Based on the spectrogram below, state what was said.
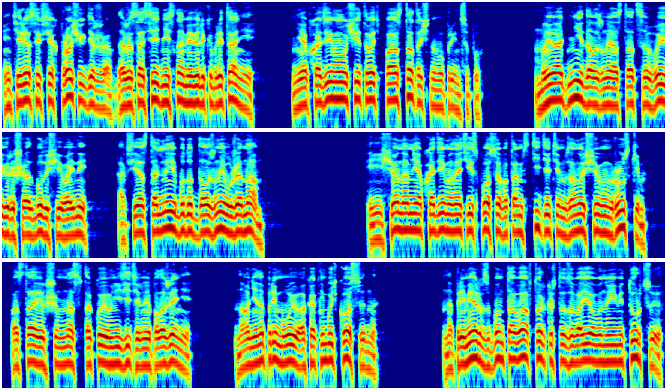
Интересы всех прочих держав, даже соседней с нами Великобритании, необходимо учитывать по остаточному принципу. Мы одни должны остаться в выигрыше от будущей войны, а все остальные будут должны уже нам. И еще нам необходимо найти способ отомстить этим заносчивым русским, поставившим нас в такое унизительное положение. Но не напрямую, а как-нибудь косвенно. Например, взбунтовав только что завоеванную ими Турцию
